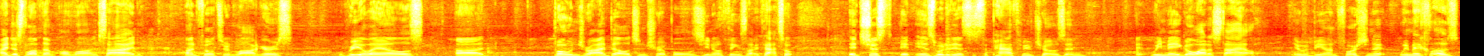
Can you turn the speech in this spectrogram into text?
I just love them alongside unfiltered lagers, real ales, uh, bone dry Belgian triples, you know, things like that. So it's just, it is what it is. It's the path we've chosen. We may go out of style. It would be unfortunate. We may close,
